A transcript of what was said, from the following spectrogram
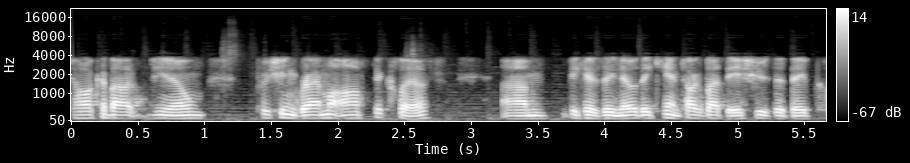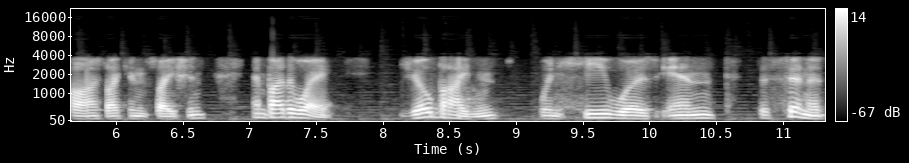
talk about, you know, pushing grandma off the cliff. Um, because they know they can't talk about the issues that they've caused, like inflation. And by the way, Joe Biden, when he was in the Senate,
